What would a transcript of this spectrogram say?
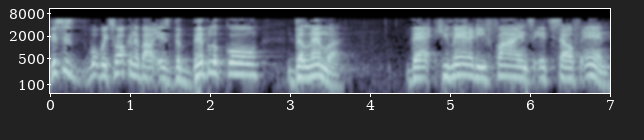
this is what we're talking about is the biblical dilemma that humanity finds itself in.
